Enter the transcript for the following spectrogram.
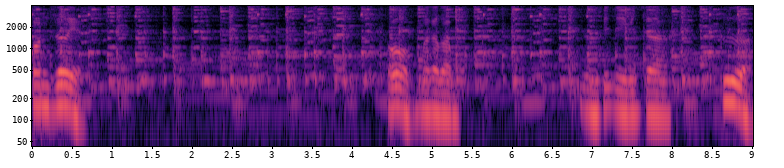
Con rơi à? Ô ma cà rồng dùng cái gì bây giờ? Cưa?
